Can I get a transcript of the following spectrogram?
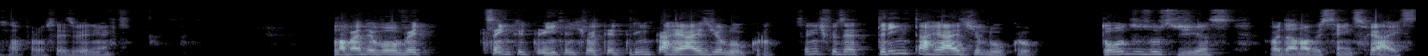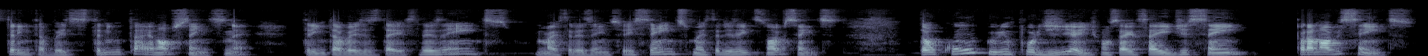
só para vocês verem aqui, ela vai devolver 130, a gente vai ter 30 reais de lucro. Se a gente fizer 30 reais de lucro todos os dias, vai dar 900 reais. 30 vezes 30 é 900, né? 30 vezes 10, 300, mais 300, 600, mais 300, 900. Então, com um green por dia, a gente consegue sair de 100 para 900.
